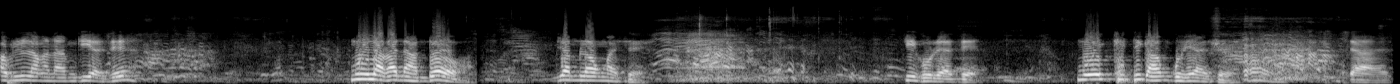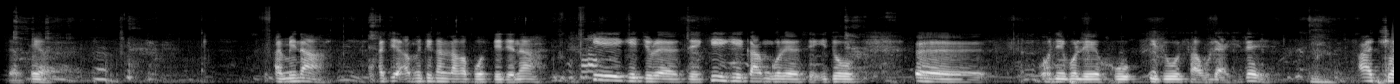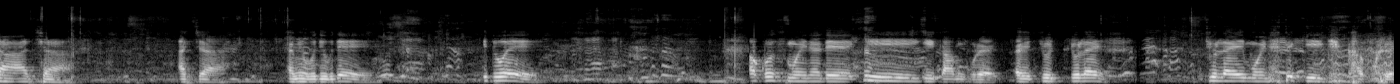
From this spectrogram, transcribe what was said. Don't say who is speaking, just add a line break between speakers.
আপনার নাম কি আছে
মই লাগা নামটো জামলং আছে
কি করে আছে
মই খেতি কাম কৰি আছে
আচ্ছা আচ্ছা ঠিক আছে আমি না আজি আমি টিকান লাগা বসতে দে না কি কি জুড়ে আছে কি কি কাম করে আছে ইটো হনি বলে হু ইটো চাবলৈ আহিছে
আচ্ছা আচ্ছা
আচ্ছা আমি সুধিব দে ইটো এ আগষ্ট মহিনাতে কি কি কাম কৰে এই জু- জুলাই জুলাই মহিনাতে কি কি কাম কৰে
